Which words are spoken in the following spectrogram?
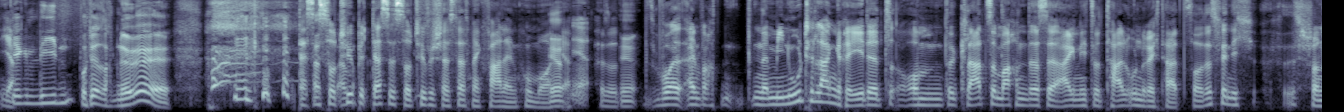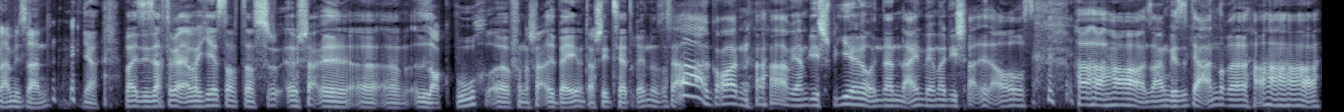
Ja. dir geliehen? Und er sagt, nö. Das ist so typisch, das ist so typischer Seth MacFarlane Humor. Ja. Ja. Also, Ja. wo er einfach eine Minute lang redet, um klar zu machen, dass er eigentlich total Unrecht hat. So, das finde ich, ist schon amüsant. Ja, weil sie sagt, aber hier ist doch das äh, Shuttle-Logbuch äh, von der Shuttle Bay und da steht's ja drin und sagt, ah, Gordon, haha, wir haben dieses Spiel und dann leihen wir immer die Shuttle aus, hahaha, und sagen, wir sind der andere, hahaha.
